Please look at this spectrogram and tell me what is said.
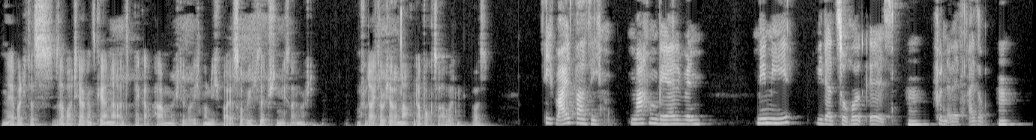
naja, weil ich das Sabbatjahr ganz gerne als Backup haben möchte, weil ich noch nicht weiß, ob ich selbstständig sein möchte. Und vielleicht habe ich ja danach wieder Bock zu arbeiten, wer weiß. Ich weiß, was ich machen werde, wenn Mimi wieder zurück ist Hm? von der Weltreise. Hm?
